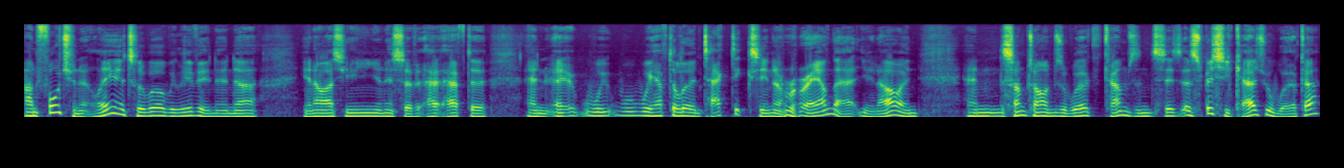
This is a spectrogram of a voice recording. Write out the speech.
Unfortunately, it's the world we live in, and uh, you know us unionists have, have to, and uh, we we have to learn tactics in and around that, you know, and and sometimes the worker comes and says, especially casual worker,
